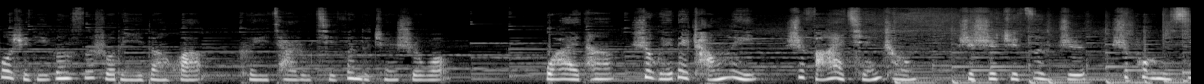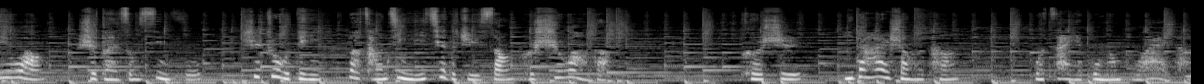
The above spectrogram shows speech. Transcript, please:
或许狄更斯说的一段话，可以恰如其分地诠释我：我爱他是违背常理，是妨碍前程，是失去自制，是破灭希望，是断送幸福，是注定要藏尽一切的沮丧和失望的。可是，一旦爱上了他，我再也不能不爱他。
